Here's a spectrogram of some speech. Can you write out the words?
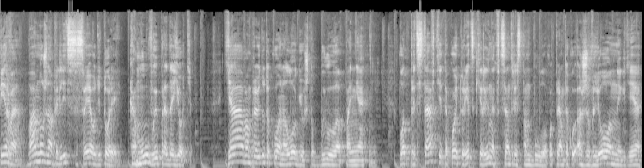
Первое. Вам нужно определиться со своей аудиторией. Кому вы продаете? Я вам проведу такую аналогию, чтобы было понятней. Вот представьте такой турецкий рынок в центре Стамбула, вот прям такой оживленный, где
